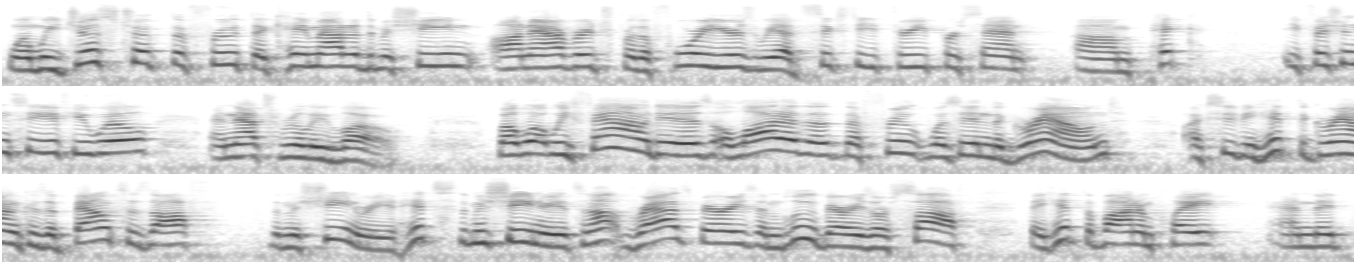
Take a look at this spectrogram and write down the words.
When we just took the fruit that came out of the machine, on average for the four years, we had 63% um, pick efficiency, if you will, and that's really low. But what we found is a lot of the, the fruit was in the ground, excuse me, hit the ground because it bounces off the machinery. It hits the machinery. It's not raspberries and blueberries are soft. They hit the bottom plate and they,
